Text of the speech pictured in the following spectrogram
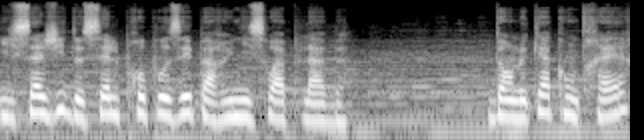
il s'agit de celle proposée par Uniswap Lab. Dans le cas contraire,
